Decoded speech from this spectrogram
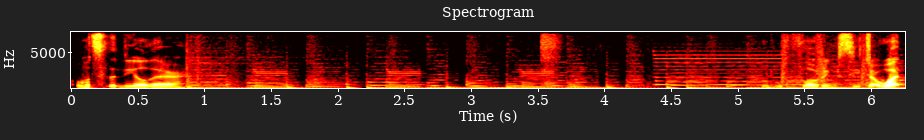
what's the deal there? Little floating sea What?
